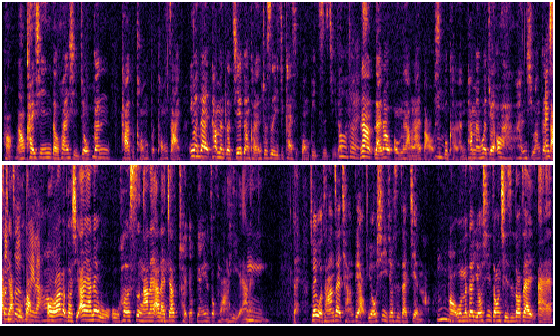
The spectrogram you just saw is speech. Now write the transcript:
好，然后开心的欢喜就跟他的同同宅，因为在他们的阶段可能就是已经开始封闭自己了。哦，对。那来到我们老来宝是不可能，他们会觉得哇，很喜欢跟大家互动。哦，我都是哎呀，那有有好耍啊，来啊来家找到朋友做欢喜啊嘞。对，所以我常常在强调，游戏就是在健脑。嗯，好，我们的游戏中其实都在哎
